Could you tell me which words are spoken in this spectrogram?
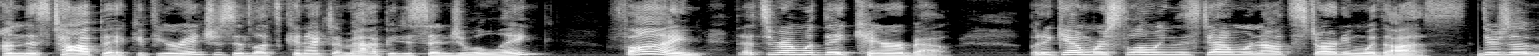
on this topic. If you're interested, let's connect. I'm happy to send you a link. Fine. That's around what they care about. But again, we're slowing this down. We're not starting with us. There's a,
